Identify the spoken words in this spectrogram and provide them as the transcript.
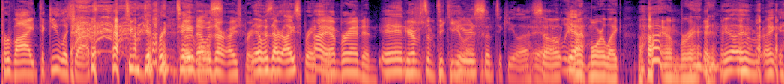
provide tequila shots to different tables. That was our icebreaker. That was our icebreaker. Hi, I'm Brandon. and Here have some tequila. Here's some tequila. Yeah. So yeah, went more like hi, I'm Brandon. yeah.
